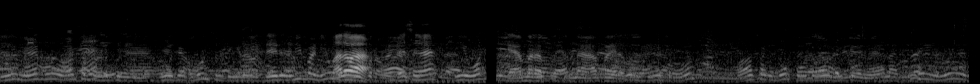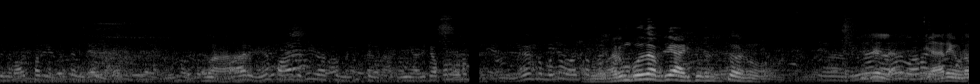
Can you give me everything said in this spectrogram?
இல்லை வாட்ஸ்அப் அனுப்புங்க உங்களுக்கு அமௌண்ட் சொல்லிட்டீங்க நான் ரெடி பண்ணி மதவா பேசுங்க. ஓகே கேமரா பேசுனா ஆஃப் ஆயிடும் வாட்ஸ்அப் தான் ஃபோட்டோலாம் அனுப்பிடுங்க நான் டிசைன் பண்ணி உங்களுக்கு வாட்ஸ்அப் நம்பருக்கு அனுப்பிடுங்க பாருங்க பார்த்துட்டு யோசனை பண்ணி செய்யலாம் நீங்கள் அதுக்கப்புறம் கூட மேட்ரு மட்டும் வாட்ஸ்அப் வரும்போது அப்படியே அடிச்சு முடிச்சுட்டு வரணும். இல்லை யாரையும் விட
